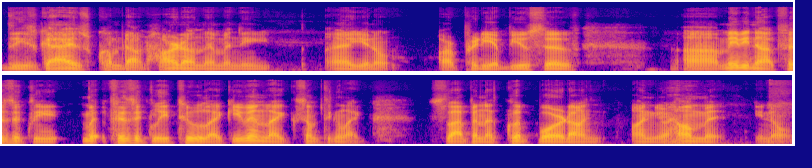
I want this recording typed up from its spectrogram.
these guys come down hard on them and they, uh, you know, are pretty abusive. Uh, maybe not physically, physically too. Like even like something like slapping a clipboard on on your helmet, you know,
